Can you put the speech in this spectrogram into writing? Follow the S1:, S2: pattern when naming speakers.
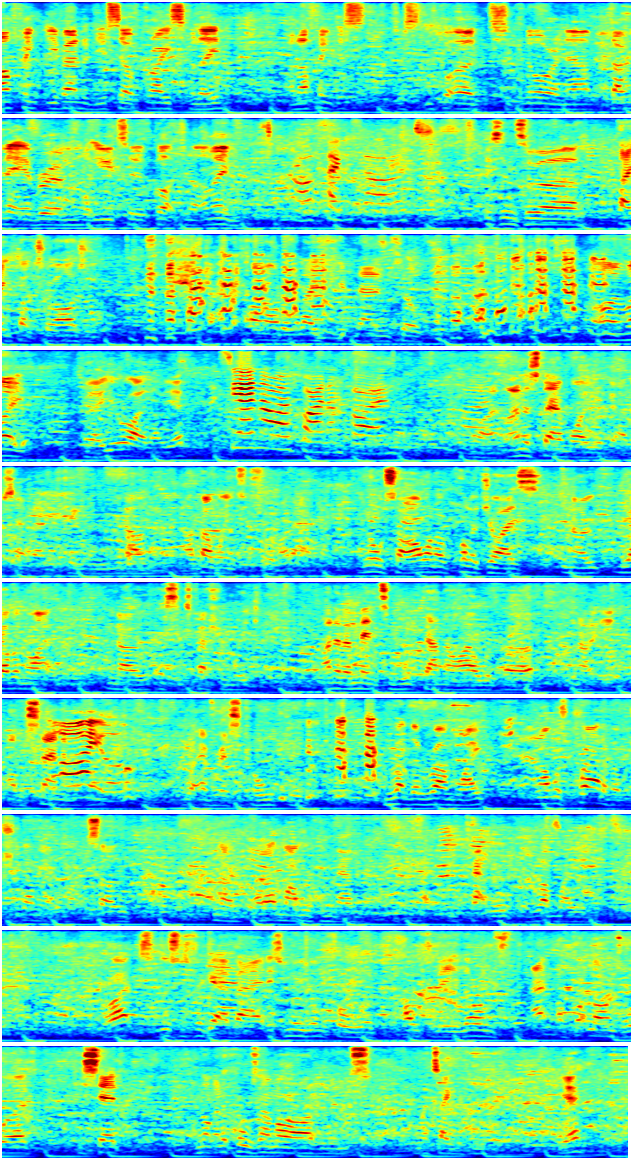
S1: I think you've handled yourself gracefully, and I think just just you've got to just ignore her now. Don't let it ruin what you two have got. Do you know what I mean?
S2: Oh, thanks, Arg.
S3: Listen to a date boxer Argent. Can't hold a relationship down himself.
S1: Oh mate,
S3: Yeah, you're right though, yeah?
S2: Yeah, no, I'm fine, I'm fine.
S3: Right, I understand why you're a bit upset about anything, and you know, I don't want you to feel like that. And also, I want to apologise. You know, the other night, you know, Essex Fashion Week, I never meant to walk down the aisle with her. You know, it, I was standing,
S2: Aisle?
S3: Whatever it's called, the, the runway, and I was proud of her, but she done other. So, you know, I don't mind walking down the catwalk, the runway with her. All right, so let's just forget about it. Let's move on forward. Hopefully, Lauren's. I've got Lauren's word. He said, "I'm not going to cause no more arguments. I'm going to take it from there." Yeah.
